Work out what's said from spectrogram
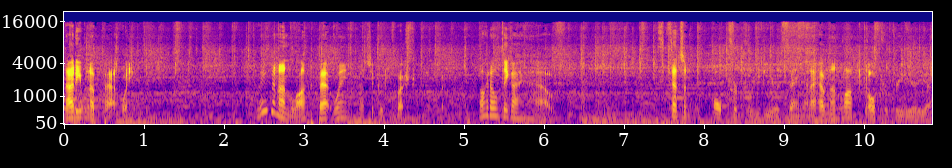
Not even a Batwing. Have I even unlocked Batwing? That's a good question. No, I don't think I have. I think that's an Ultra Greedier thing, and I haven't unlocked Ultra Greedier yet.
